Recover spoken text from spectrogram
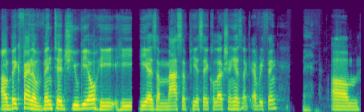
I'm a big fan of vintage Yu-Gi-Oh. He he he has a massive PSA collection. He has like everything. Man. Um,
